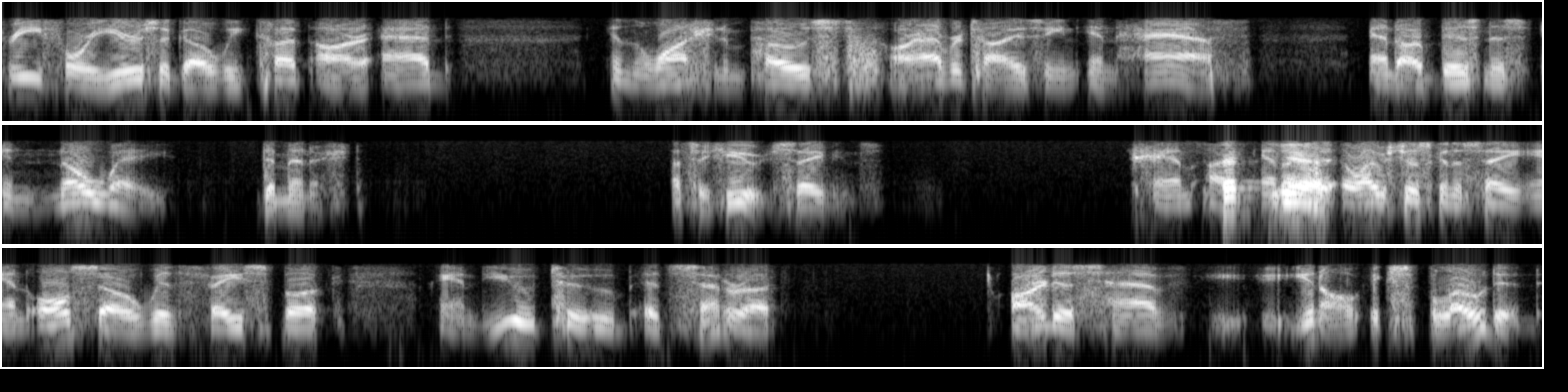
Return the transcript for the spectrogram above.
three four years ago, we cut our ad in the Washington Post, our advertising in half, and our business in no way diminished. That's a huge savings. And, I, and yeah. I, I was just going to say, and also with Facebook and YouTube, et cetera, artists have you know exploded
